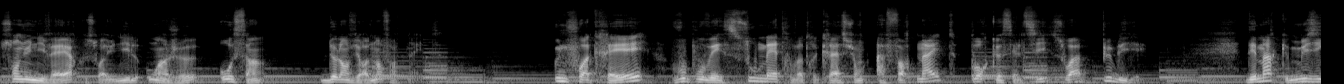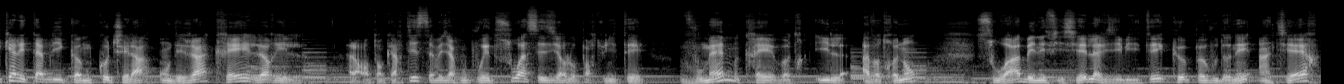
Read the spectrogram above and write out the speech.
son univers, que ce soit une île ou un jeu, au sein de l'environnement Fortnite. Une fois créé, vous pouvez soumettre votre création à Fortnite pour que celle-ci soit publiée. Des marques musicales établies comme Coachella ont déjà créé leur île. Alors en tant qu'artiste, ça veut dire que vous pouvez soit saisir l'opportunité vous-même, créer votre île à votre nom, soit bénéficier de la visibilité que peut vous donner un tiers,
